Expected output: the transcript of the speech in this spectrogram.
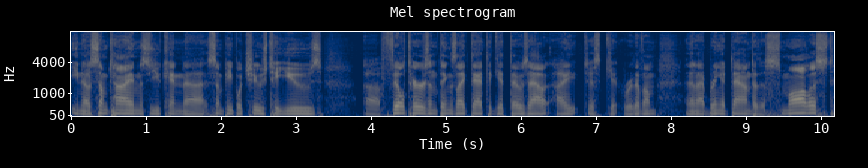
you know, sometimes you can, uh, some people choose to use uh, filters and things like that to get those out. I just get rid of them. And then I bring it down to the smallest.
